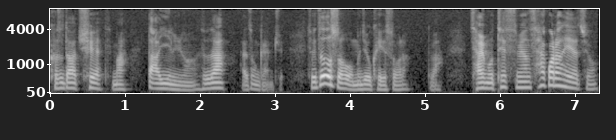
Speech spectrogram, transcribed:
可是他却什么答应了，是不是啊？还这种感觉，所以这个时候我们就可以说了，对吧？잘못했으면사과를해야 죠，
